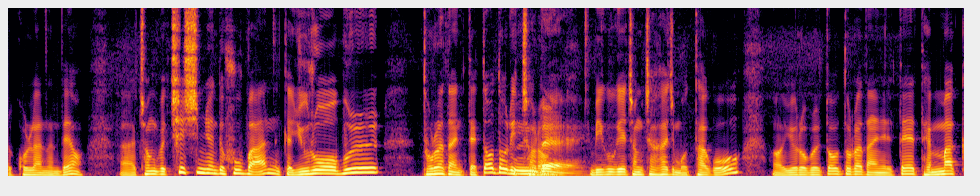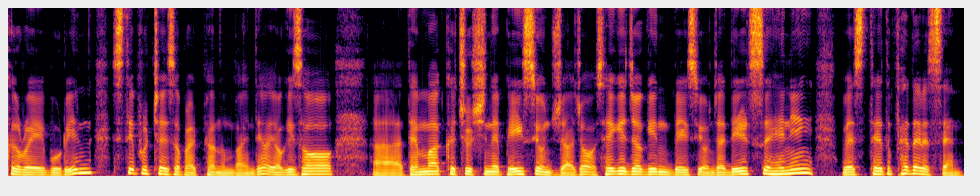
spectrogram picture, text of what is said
어, 골랐는데요. 아, 1970년대 후반, 그러니까 유럽을 돌아다닐 때 떠돌이처럼 음, 네. 미국에 정착하지 못하고 어, 유럽을 떠돌아다닐 때 덴마크 레이블인 스티플체이스에서 발표한 음반인데요. 여기서 아, 덴마크 출신의 베이스 연주자죠. 세계적인 베이스 연주자 닐스 헤닝 외르스테드 페데르센.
